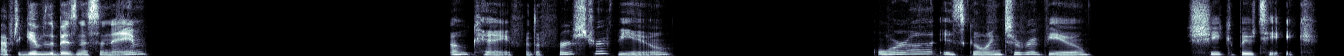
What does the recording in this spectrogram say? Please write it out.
Have to give the business a name. Okay, for the first review, Aura is going to review Chic Boutique.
